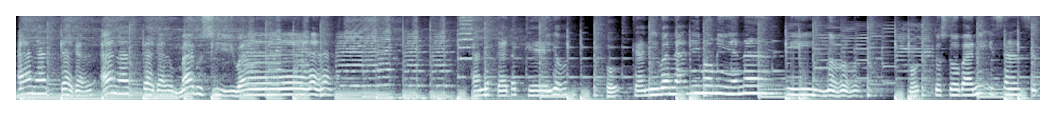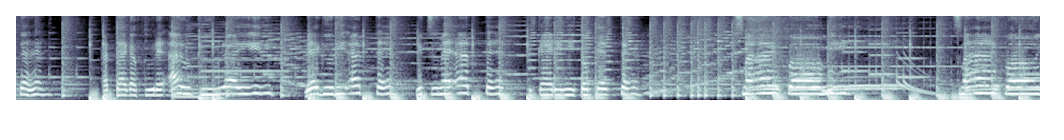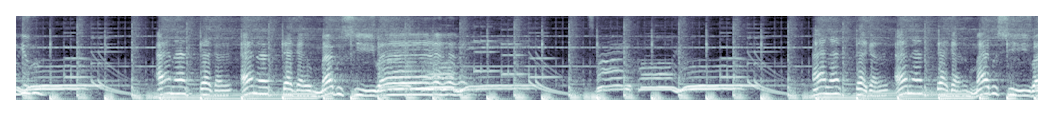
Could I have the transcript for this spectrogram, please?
あなたがあなたが眩しいわ。あなただけよ。他には何も見えないの。もっとそばにいさせて。肩が触れ合うくらい。巡り合って。見つめ合って。光に溶けて。Smile for me Smile for you あなたがあなたが眩しいわ。あなたがあなたが眩しいわ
